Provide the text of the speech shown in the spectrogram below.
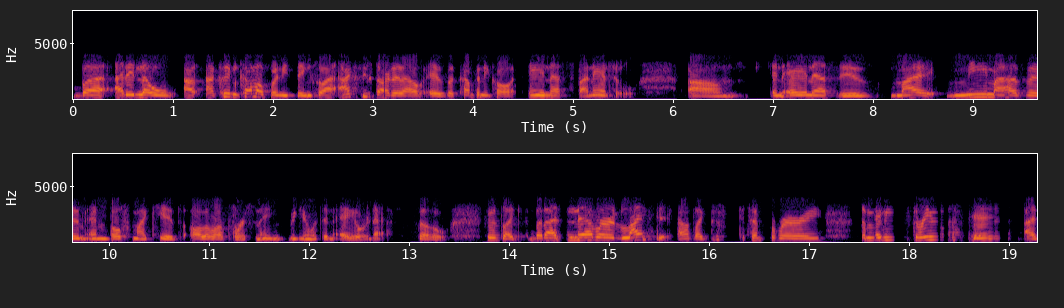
but I didn't know I, I couldn't come up with anything, so I actually started out as a company called ANS Financial. Um, and ANS is my me, my husband, and both my kids. All of our first names begin with an A or an S. So it was like, but I never liked it. I was like, this is temporary. So maybe three months in, I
